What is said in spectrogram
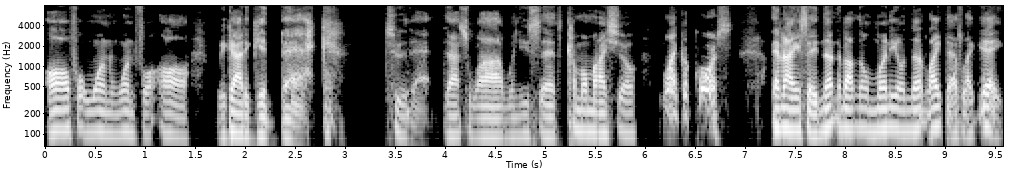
all for one, one for all. We got to get back to that. That's why when you said, come on my show, I'm like, of course. And I ain't say nothing about no money or nothing like that. It's like, hey,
